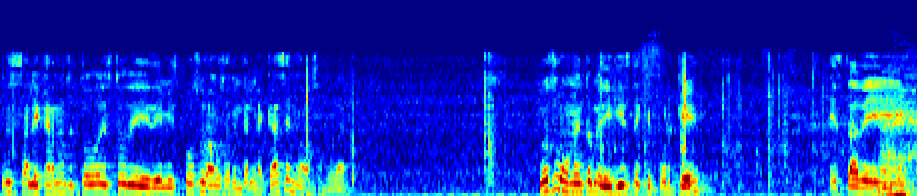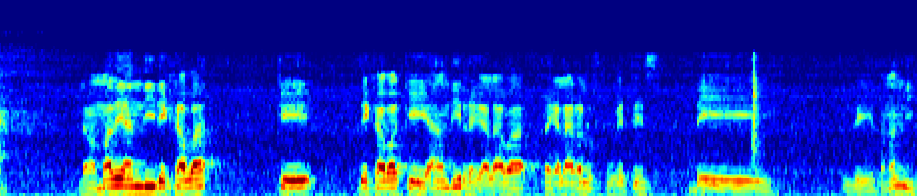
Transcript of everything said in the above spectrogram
pues alejarnos de todo esto de, de mi esposo, vamos a vender la casa y nos vamos a mudar. Tú en su momento me dijiste que por qué esta de la mamá de Andy dejaba que dejaba que Andy regalaba regalara los juguetes de de Don Andy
